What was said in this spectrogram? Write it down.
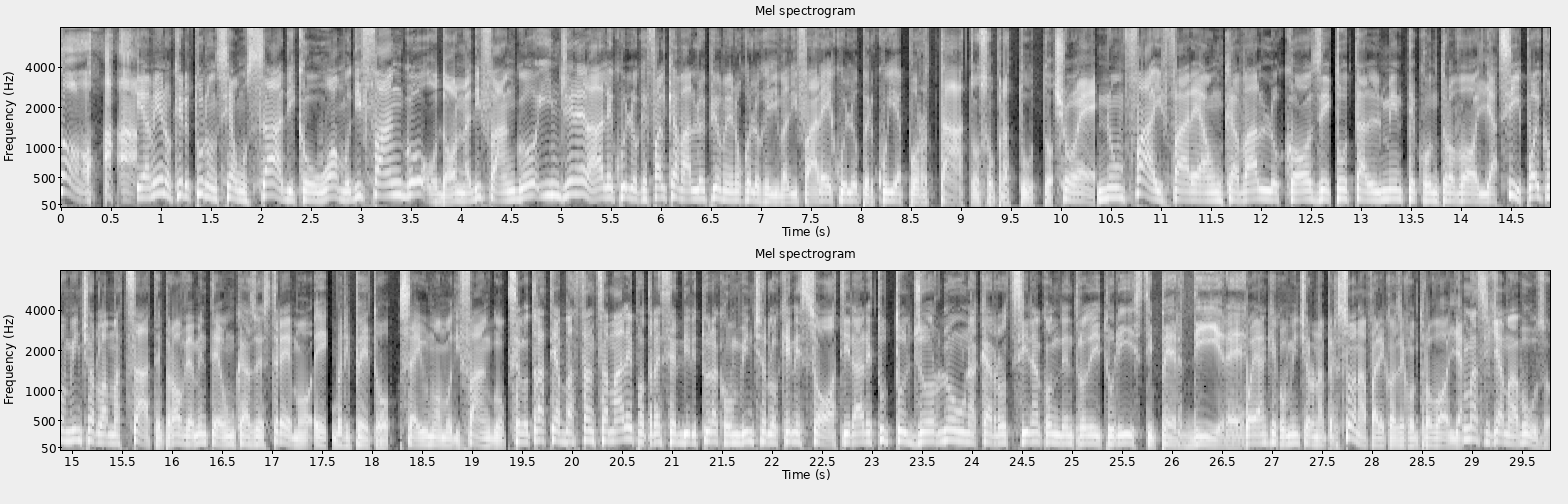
Morto! e a meno che tu non sia un sadico uomo di fango o donna di fango, in generale quello che fa il cavallo è più o meno quello che gli va di fare e quello per cui è portato soprattutto. Cioè, non fai fare a un cavallo cose totalmente controvoglia. Sì, puoi convincerlo a mazzate, però ovviamente è un caso estremo e, ripeto, sei un uomo di fango. Se lo tratti abbastanza male potresti addirittura convincerlo, che ne so, a tirare tutto il giorno una carrozzina con dentro dei turisti, per dire. Puoi anche convincere una persona a fare cose controvoglia, ma si chiama abuso.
